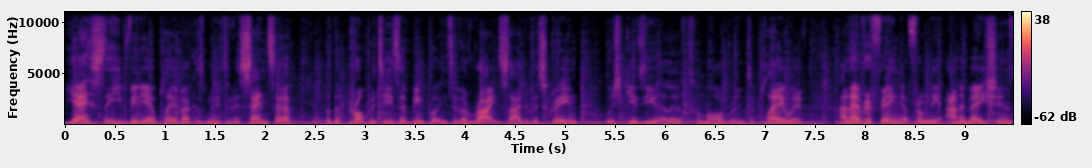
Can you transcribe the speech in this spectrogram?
Yes, the video playback has moved to the centre, but the properties have been put into the right side of the screen, which gives you a little more room to play with. And everything from the animations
